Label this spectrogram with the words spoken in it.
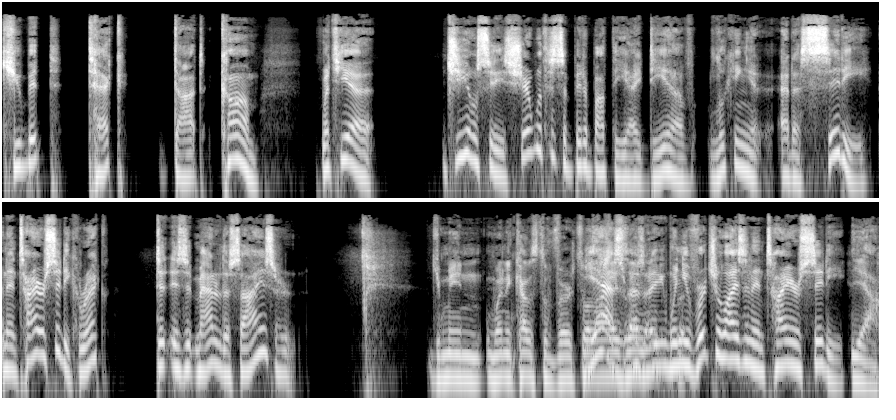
qbittech.com. Mattia, GeoCities, share with us a bit about the idea of looking at, at a city, an entire city, correct? D- does it matter the size or? You mean when it comes to virtualizing? Yes, when you virtualize an entire city. Yeah.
